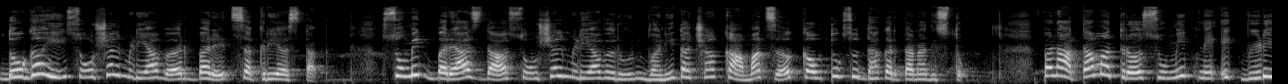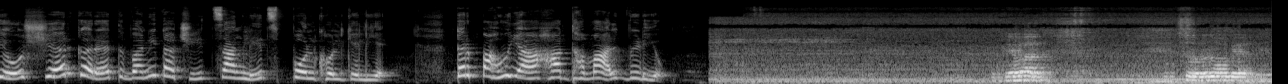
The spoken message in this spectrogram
दोघंही सोशल मीडियावर बरेच सक्रिय असतात. सुमित बऱ्याचदा सोशल मीडियावरून वनिताच्या कामाचं कौतुकसुद्धा करताना दिसतो. पण आता मात्र सुमितने एक व्हिडिओ शेअर करत वनिताची चांगलीच पोलखोल केली आहे तर पाहूया हा धमाल व्हिडिओ हे बघ सोडून उभे होते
